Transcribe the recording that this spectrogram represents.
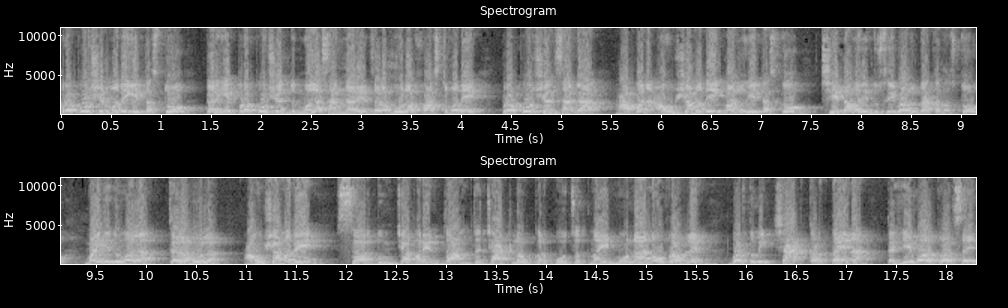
प्रपोर्शनमध्ये येत असतो तर हे प्रपोर्शन तुम्हाला सांगणार आहे. चला बोला फास्टमध्ये. प्रपोर्शन सांगा. आपण अंशामध्ये एक बाजू येत असतो छेदामध्ये दुसरी बाजू टाकत असतो. माहिती तुम्हाला चला बोला. अंशामध्ये सर तुमच्यापर्यंत आमचं चार्ट लवकर पोहोचत नाही. मोना नो प्रॉब्लेम बट तुम्ही चार्ट करताय ना तर हे महत्वाचं आहे.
